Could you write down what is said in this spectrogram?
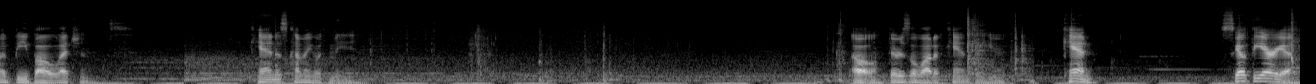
a b-ball legend. Can is coming with me. Oh, there's a lot of cans in here. Can! Scout the area!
